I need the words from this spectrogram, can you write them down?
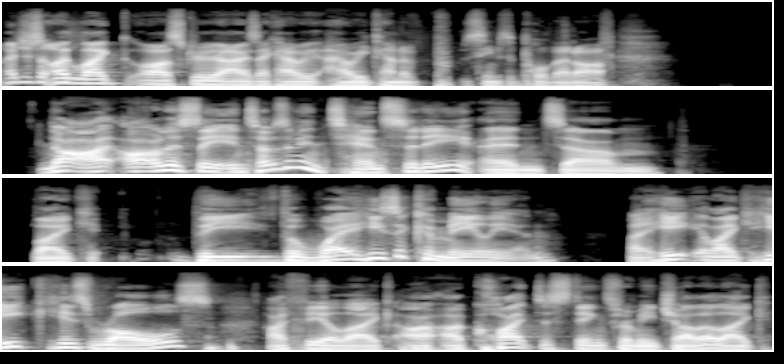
I just I like Oscar Isaac how he, how he kind of p- seems to pull that off. No, I honestly, in terms of intensity and um, like the the way he's a chameleon. Like he, like he, his roles, I feel like are, are quite distinct from each other. Like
